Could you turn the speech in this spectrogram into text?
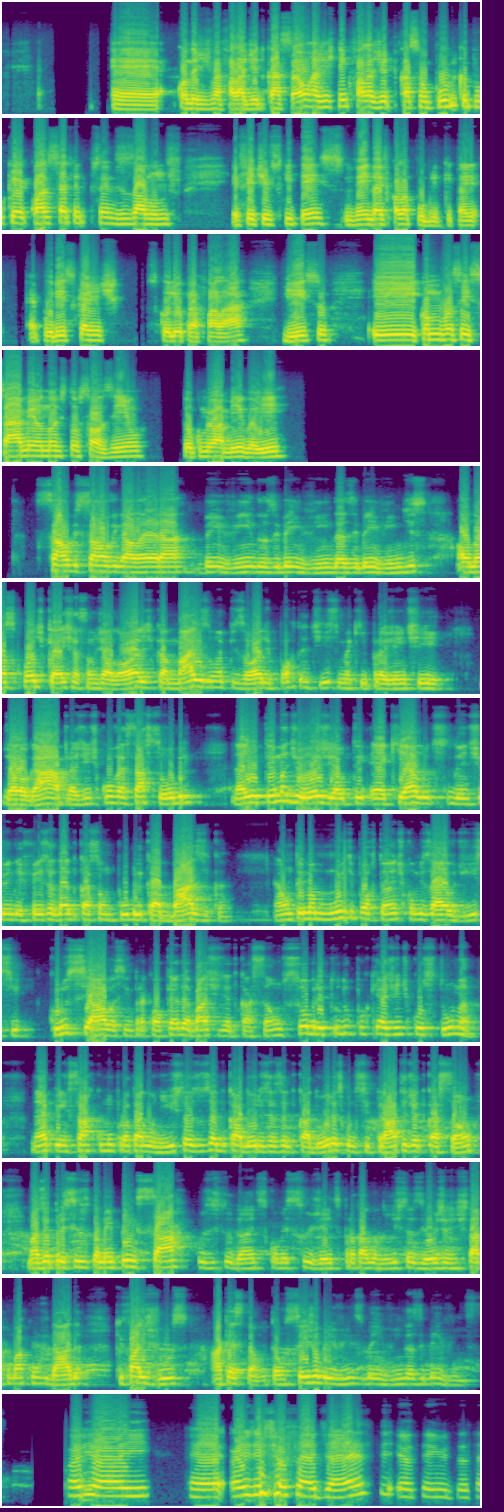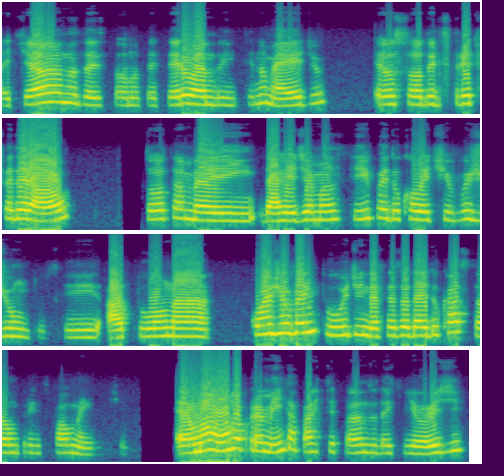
é, quando a gente vai falar de educação, a gente tem que falar de educação pública, porque quase 70% dos alunos efetivos que tem vêm da escola pública. Então, é por isso que a gente escolheu para falar disso. E como vocês sabem, eu não estou sozinho, Tô com meu amigo aí. Salve, salve, galera! Bem-vindos e bem-vindas e bem-vindes ao nosso podcast Ação Dialógica. Mais um episódio importantíssimo aqui para a gente dialogar, para a gente conversar sobre. Né? E o tema de hoje é, te é que é a luta estudantil em defesa da educação pública básica. É um tema muito importante, como Israel disse, crucial assim para qualquer debate de educação, sobretudo porque a gente costuma né, pensar como protagonistas os educadores e as educadoras quando se trata de educação, mas é preciso também pensar os estudantes como esses sujeitos protagonistas e hoje a gente está com uma convidada que faz jus à questão. Então sejam bem-vindos, bem-vindas e bem-vindos. Oi, oi. É, oi, gente, eu sou a Jess, eu tenho 17 anos, eu estou no terceiro ano do ensino médio, eu sou do Distrito Federal Sou também da Rede Emancipa e do coletivo Juntos, que atuam na, com a juventude em defesa da educação, principalmente. É uma honra para mim estar participando daqui hoje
